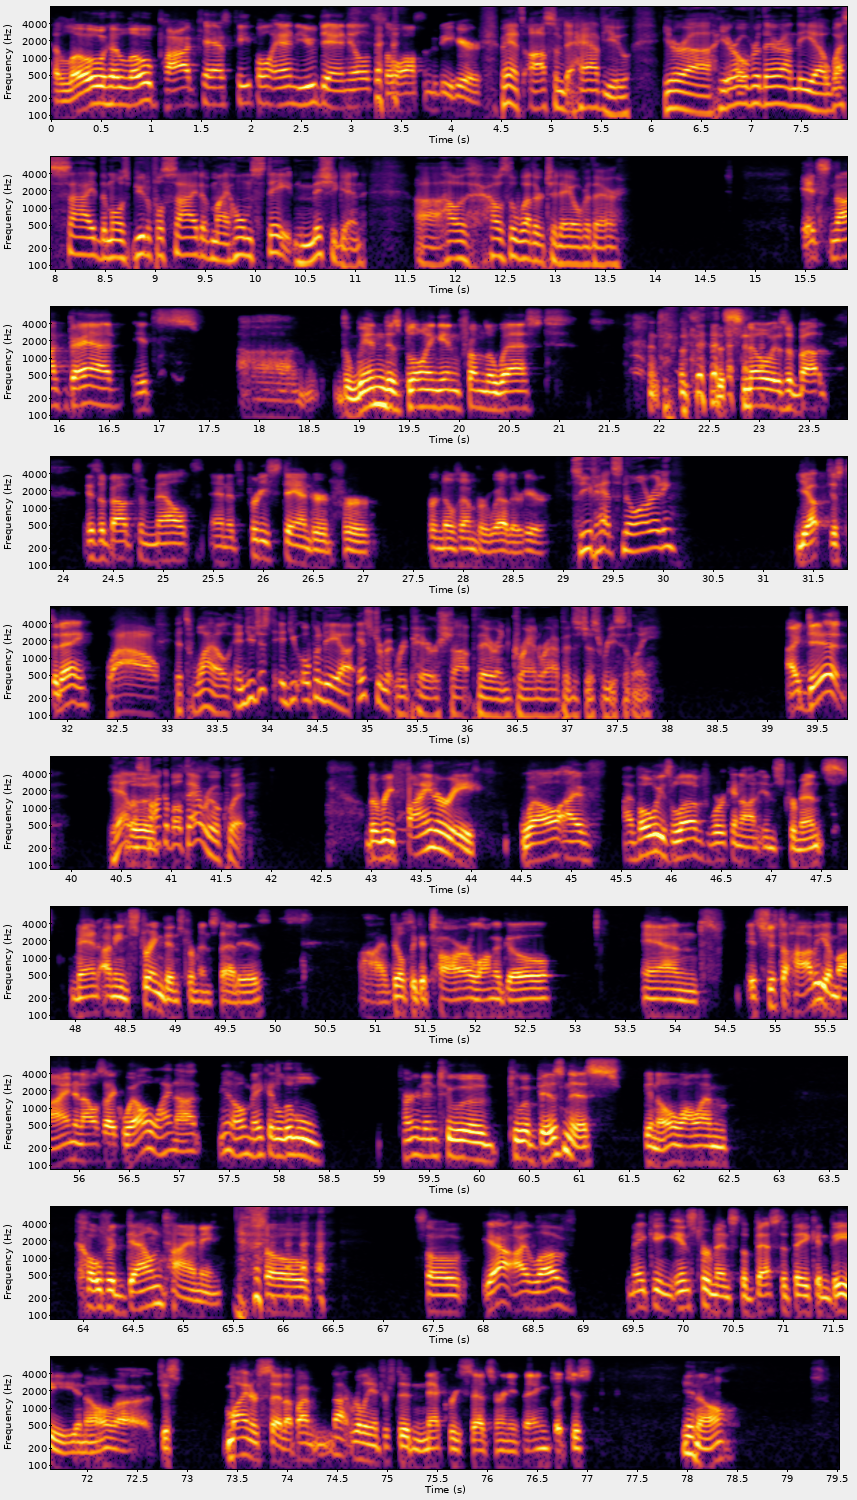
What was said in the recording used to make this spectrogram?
Hello, hello, podcast people, and you, Daniel. It's so awesome to be here. Man, it's awesome to have you. You're uh, you're over there on the uh, west side, the most beautiful side of my home state, Michigan. Uh, how how's the weather today over there? It's not bad. It's uh, the wind is blowing in from the west. the snow is about is about to melt, and it's pretty standard for for November weather here. So you've had snow already? Yep, just today. Wow, it's wild. And you just you opened a uh, instrument repair shop there in Grand Rapids just recently. I did. Yeah, let's the, talk about that real quick. The refinery. Well, I've I've always loved working on instruments. man, I mean stringed instruments. That is, I built a guitar long ago, and it's just a hobby of mine. And I was like, well, why not? You know, make it a little, turn it into a to a business. You know, while I'm COVID downtiming. So, so yeah, I love making instruments the best that they can be. You know, uh, just minor setup. I'm not really interested in neck resets or anything, but just you know,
